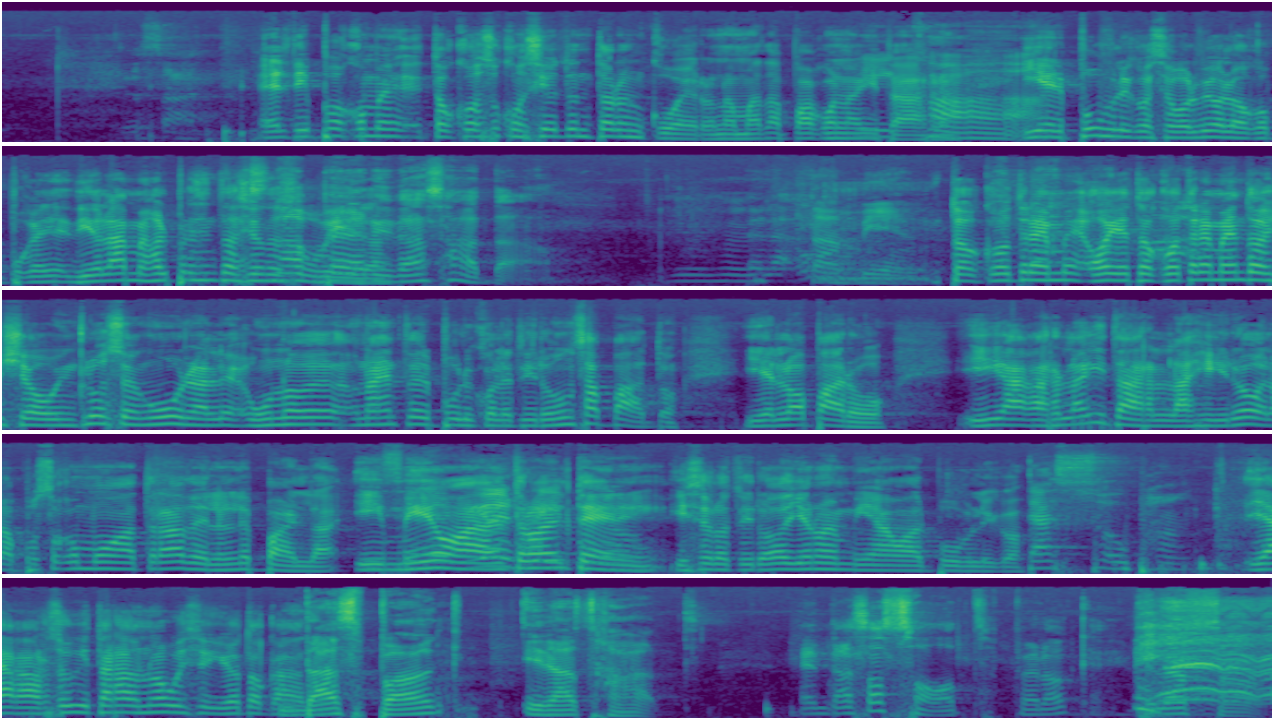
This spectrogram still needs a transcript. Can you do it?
El tipo come- tocó su concierto entero en cuero, nada más tapado con la guitarra. Y el público se volvió loco porque dio la mejor presentación de su vida. though. También. Tocó treme- oye, tocó tremendo show. Incluso en una, uno de, una gente del público le tiró un zapato y él lo aparó. Y agarró la guitarra, la giró, la puso como atrás de él en la espalda. Y, Y mío adentro del tenis. Y se lo tiró lleno de miau al público. That's so punk. Y agarró su guitarra de nuevo y siguió tocando. That's punk y that's hot. And that's assault, pero ok. That's hot.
